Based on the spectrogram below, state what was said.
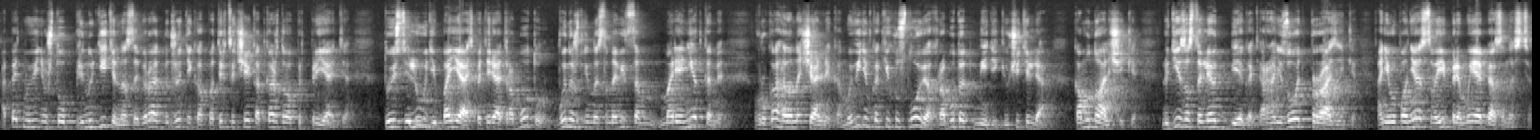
Опять мы видим, что принудительно собирают бюджетников по 30 человек от каждого предприятия. То есть люди, боясь потерять работу, вынуждены становиться марионетками в руках градоначальника. Мы видим, в каких условиях работают медики, учителя, коммунальщики. Людей заставляют бегать, организовывать праздники. Они выполняют свои прямые обязанности.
